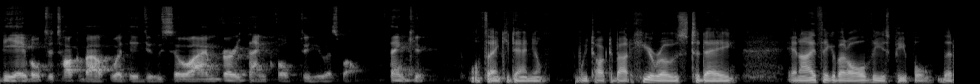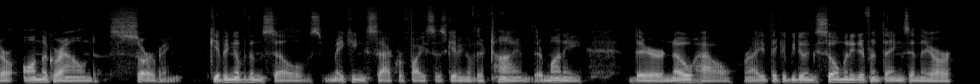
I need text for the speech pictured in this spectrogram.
be able to talk about what they do. So I'm very thankful to you as well. Thank you. Well, thank you, Daniel. We talked about heroes today, and I think about all these people that are on the ground serving giving of themselves, making sacrifices, giving of their time, their money, their know how, right? They could be doing so many different things and they are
